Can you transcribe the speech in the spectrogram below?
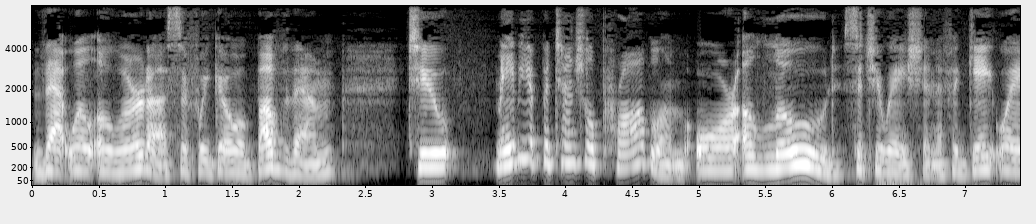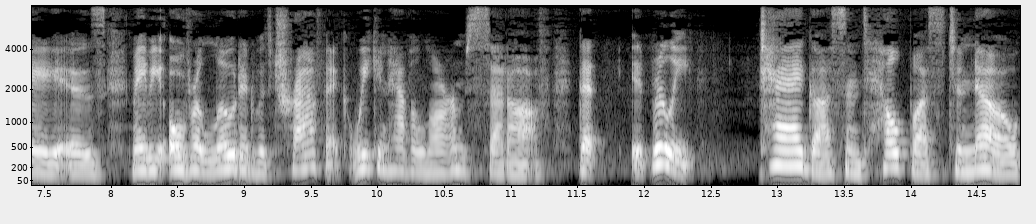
that will alert us if we go above them to maybe a potential problem or a load situation. If a gateway is maybe overloaded with traffic, we can have alarms set off that it really tag us and help us to know,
